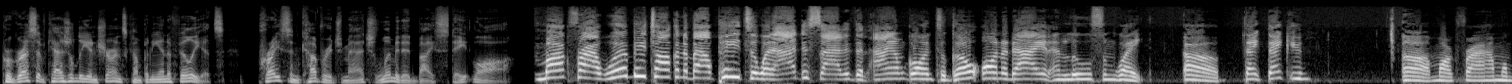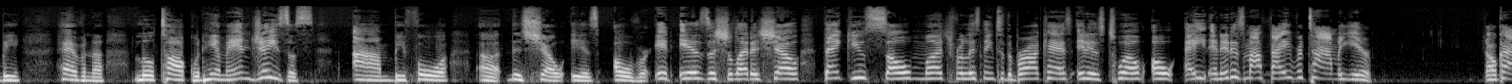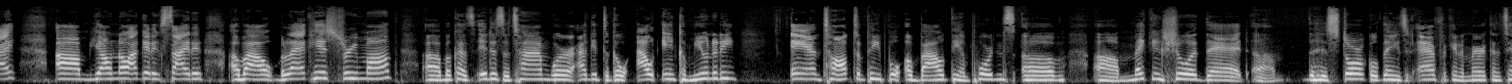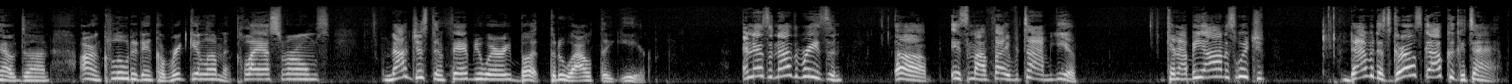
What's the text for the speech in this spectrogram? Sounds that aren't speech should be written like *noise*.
Progressive Casualty Insurance Company and Affiliates. Price and coverage match limited by state law. Mark Fry will be talking about pizza when I decided that I am going to go on a diet and lose some weight. Uh, thank, thank you, uh, Mark Fry. I'm gonna be having a little talk with him and Jesus um, before uh, this show is over. It is the Sheletta Show. Thank you so much for listening to the broadcast. It is 1208 and it is my favorite time of year. Okay. Um, y'all know I get excited about Black History Month, uh, because it is a time where I get to go out in community and talk to people about the importance of, um, making sure that, um, the historical things that African Americans have done are included in curriculum and classrooms, not just in February, but throughout the year. And there's another reason, uh, it's my favorite time of year. Can I be honest with you? David, it's Girl Scout cookie time.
